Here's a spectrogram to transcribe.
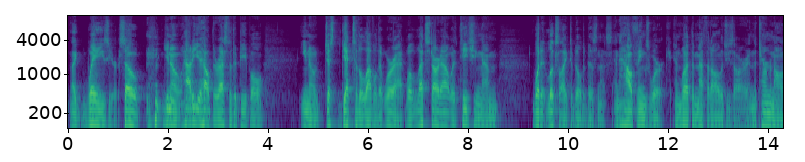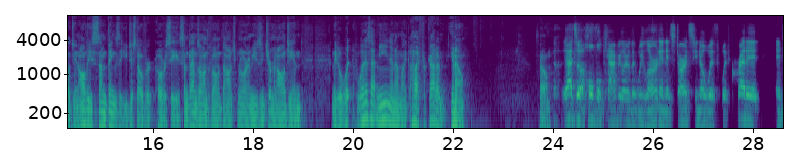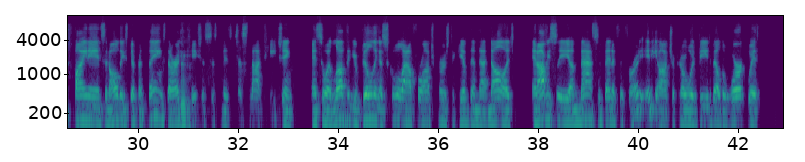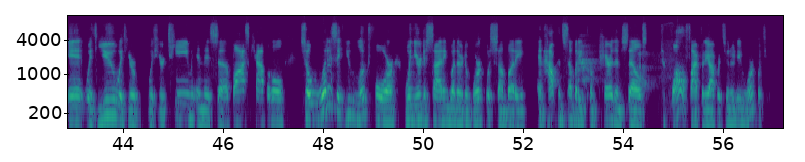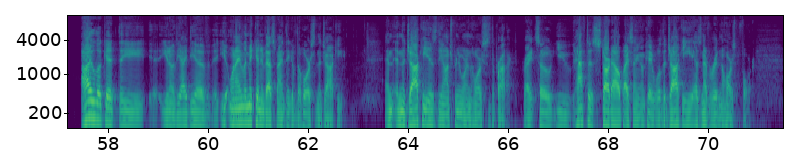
Like way easier. So, you know, how do you help the rest of the people? You know, just get to the level that we're at. Well, let's start out with teaching them what it looks like to build a business and how things work and what the methodologies are and the terminology and all these some things that you just over oversee. Sometimes I'm on the phone with an entrepreneur and I'm using terminology and and they go, "What what does that mean?" And I'm like, "Oh, I forgot them." You know, so yeah, it's a whole vocabulary that we learn, and it starts, you know, with with credit and finance and all these different things that our mm. education system is just not teaching. And so I love that you're building a school out for entrepreneurs to give them that knowledge. And obviously, a massive benefit for any, any entrepreneur would be to be able to work with it with you, with your with your team in this uh, Boss Capital. So, what is it you look for when you're deciding whether to work with somebody? and how can somebody prepare themselves to qualify for the opportunity to work with you? I look at the, you know, the idea of when I make an investment, I think of the horse and the jockey. And, and the jockey is the entrepreneur and the horse is the product, right? So you have to start out by saying, okay, well, the jockey has never ridden a horse before.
